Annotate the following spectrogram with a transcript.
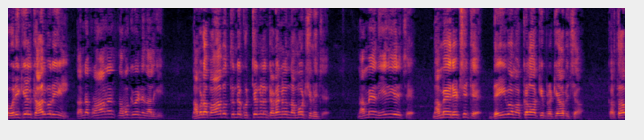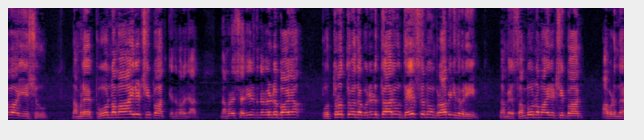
ഒരിക്കൽ കാൽവറിയിൽ തന്റെ പ്രാണൻ നമുക്ക് വേണ്ടി നൽകി നമ്മുടെ പാപത്തിന്റെ കുറ്റങ്ങളും കടങ്ങളും നമ്മോ ക്ഷമിച്ച് നമ്മെ നീതീകരിച്ച് നമ്മെ രക്ഷിച്ച് ദൈവമക്കളാക്കി പ്രഖ്യാപിച്ച കർത്താവായ യേശു നമ്മളെ പൂർണമായി രക്ഷിപ്പാൻ എന്ന് പറഞ്ഞാൽ നമ്മുടെ ശരീരത്തിന്റെ വീണ്ടെടുപ്പായ പുത്രത്വം എന്ന പുനരുത്ഥാനവും തേജസ്കരണവും പ്രാപിക്കുന്നവരെയും നമ്മെ സമ്പൂർണമായി രക്ഷിപ്പാൻ അവിടുന്ന്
